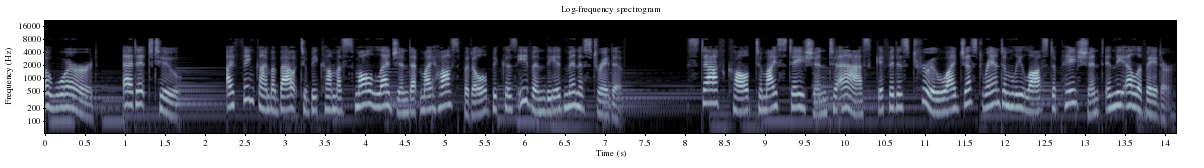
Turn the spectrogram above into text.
A word. Edit 2. I think I'm about to become a small legend at my hospital because even the administrative Staff called to my station to ask if it is true I just randomly lost a patient in the elevator.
